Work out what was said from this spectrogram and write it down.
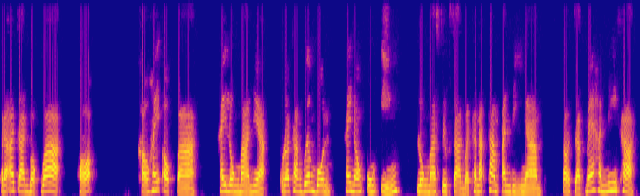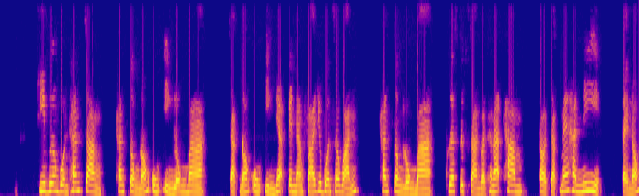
พระอาจารย์บอกว่า เพราะ เขาให้ออกมา ให้ลงมาเนี่ยเพราะทางเบื้องบนให้น้องอุ๋งอิง ลงมาสืบสานวัฒนธรรมอันดีงาม ต่อจากแม่ฮันนี่ค่ะ ที่เบื้องบนท่านสั่งท่านส่งน้องอุ๋งอิงลงมา จากน้องอุ๋งอิงเนี่ยเป็นนางฟ้าอยู่บนสวรรค์ ท่านส่งลงมาเพื่อสืบสานวัฒนธรรม ต่อจากแม่ฮันนี่ แต่น้อง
